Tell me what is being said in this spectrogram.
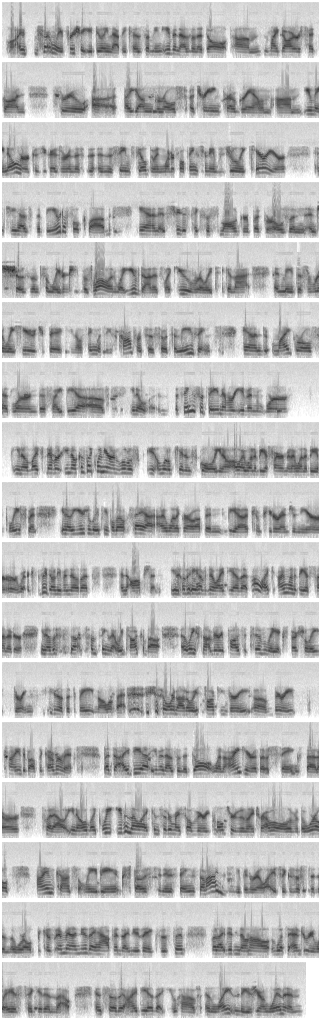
Well, I certainly appreciate you doing that because, I mean, even as an adult, um, my daughters had gone through uh, a young girls a training program. Um, you may know her because you guys are in the in the same field doing wonderful things. Her name is Julie Carrier, and she has the Beautiful Club, and it's, she just takes a small group of girls and, and shows them some leadership as well. And what you've done, it's like you've really taken that and made this really huge, big, you know, thing with these conferences. So it's amazing. And my girls had learned this idea of, you know, things that they never even were you know, like never, you know, because like when you're a little a little kid in school, you know, oh, I want to be a fireman, I want to be a policeman. You know, usually people don't say I, I want to grow up and be a computer engineer or because they don't even know that's an option. You know, they have no idea that oh, I, I want to be a senator. You know, that's not something that we talk about, at least not very positively, especially during you know the debate and all of that. so we're not always talking very uh, very kind about the government. But the idea, even as an adult, when I hear those things that are put out, you know, like we, even though I consider myself very cultured and I travel all over the world, I'm constantly being exposed to new things that I didn't even realize existed in the world because, I mean, I knew they happened, I knew they existed, but I didn't know how, what the entryway is to get in that. And so the idea that you have enlightened these young women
